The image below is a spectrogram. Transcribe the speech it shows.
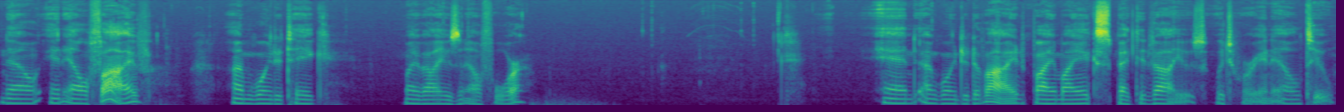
Now in L5, I'm going to take my values in L4 and I'm going to divide by my expected values, which were in L2.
